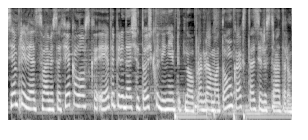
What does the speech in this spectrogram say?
Всем привет, с вами София Коловская, и это передача «Точка. Линия. Пятно» – программа о том, как стать иллюстратором.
